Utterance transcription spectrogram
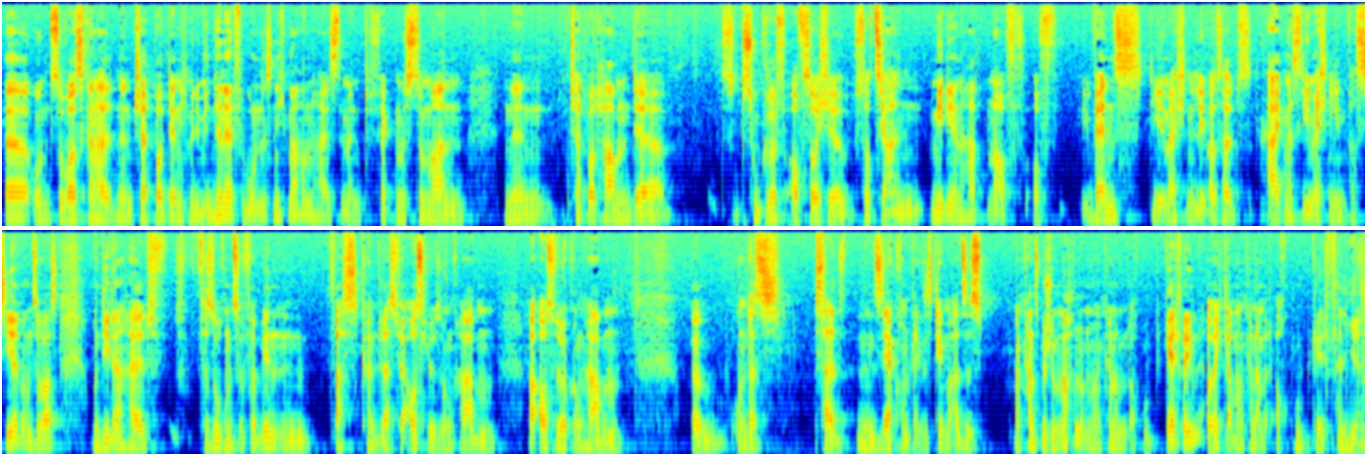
Äh, und sowas kann halt ein Chatbot, der nicht mit dem Internet verbunden ist, nicht machen. Heißt, im Endeffekt müsste man einen Chatbot haben, der Zugriff auf solche sozialen Medien hat und auf, auf Events, die im echten Leben, also halt Ereignisse, die im echten Leben passieren und sowas, und die dann halt versuchen zu verbinden, was könnte das für Auslösungen haben, äh, Auswirkungen haben. Ähm, und das ist halt ein sehr komplexes Thema. Also es man kann es bestimmt machen und man kann damit auch gut Geld verdienen, aber ich glaube, man kann damit auch gut Geld verlieren.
